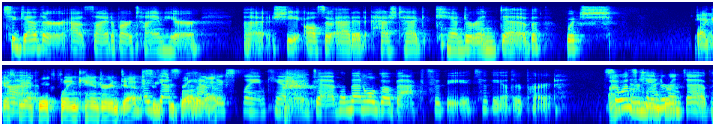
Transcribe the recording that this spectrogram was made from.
together outside of our time here. Uh, she also added hashtag Kander and Deb, which I guess uh, we have to explain Kander and Deb. I since guess you brought we have to explain Kander and Deb, and then we'll go back to the to the other part. So what's remember, Kander and Deb?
